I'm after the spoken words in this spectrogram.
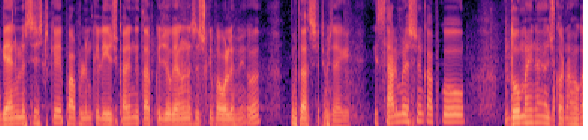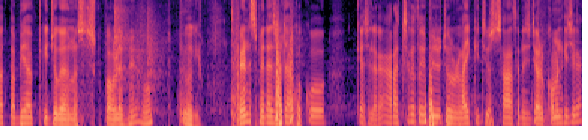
गैंग्लोसिस्ट के प्रॉब्लम के लिए यूज़ करेंगे तो आपकी जो गैंग्लोसिस्ट की प्रॉब्लम है वो पूरा सेट हो जाएगी। इस सारे मेडिसिन का आपको दो महीना यूज़ करना होगा, तभी आपकी जो गैंग्लोसिस्ट की प्रॉब्लम है वो ठीक होगी। तो फ्रेंड्स मेरा इस वीडियो आपको कैसे लगा? अगर अच्छा लगा तो वीडियो ज़रूर लाइक कीजिए, उस साथ ज़रूर कमेंट कीजिएगा।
